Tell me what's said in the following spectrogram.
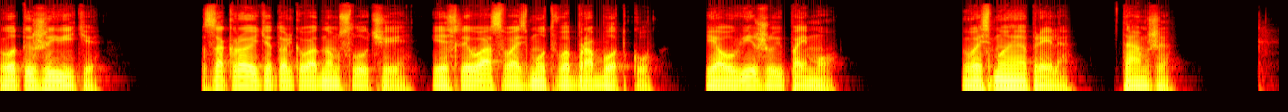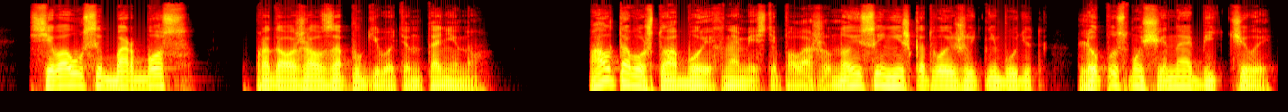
«Вот и живите. Закроете только в одном случае, если вас возьмут в обработку. Я увижу и пойму». 8 апреля. Там же. Сиваус Барбос продолжал запугивать Антонину. Мало того, что обоих на месте положу, но и сынишка твой жить не будет. Люпус мужчина обидчивый.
